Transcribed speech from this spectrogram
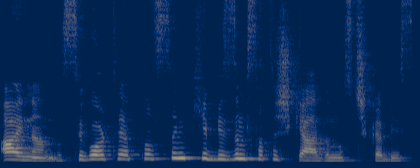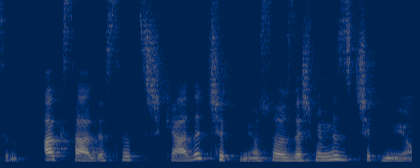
aynı anda sigorta yapılsın ki bizim satış kağıdımız çıkabilsin. Aksi halde satış kağıdı çıkmıyor. Sözleşmemiz çıkmıyor.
